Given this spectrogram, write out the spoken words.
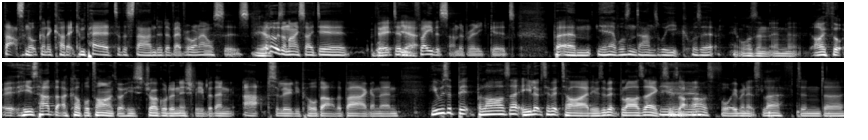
that's not going to cut it compared to the standard of everyone else's. Yeah. I thought it was a nice idea. They- it did yeah. the flavors sounded really good, but um, yeah, it wasn't Dan's week, was it? It wasn't, and uh, I thought it, he's had that a couple times where he struggled initially, but then absolutely pulled out of the bag, and then he was a bit blasé. He looked a bit tired. He was a bit blasé because he was like, Yeah. "Oh, it's forty minutes left, and uh,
